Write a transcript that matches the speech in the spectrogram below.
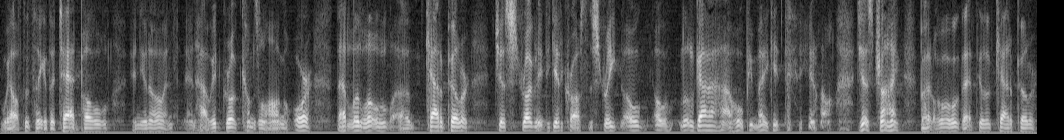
We often think of the tadpole and you know and, and how it grow, comes along or that little old uh, caterpillar just struggling to get across the street. Oh, oh, little guy, I hope you make it. you know, just trying. But oh, that little caterpillar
